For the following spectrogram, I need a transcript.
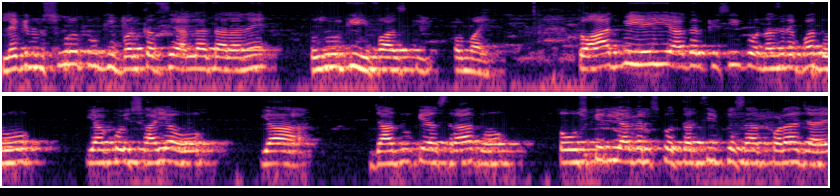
لیکن ان صورتوں کی برکت سے اللہ تعالیٰ نے حضور کی حفاظت کی، فرمائی۔ تو آج بھی یہی ہے، اگر کسی کو نظر بد ہو یا کوئی سایہ ہو یا جادو کے اثرات ہوں، تو اس کے لیے اگر اس کو ترتیب کے ساتھ پڑھا جائے،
